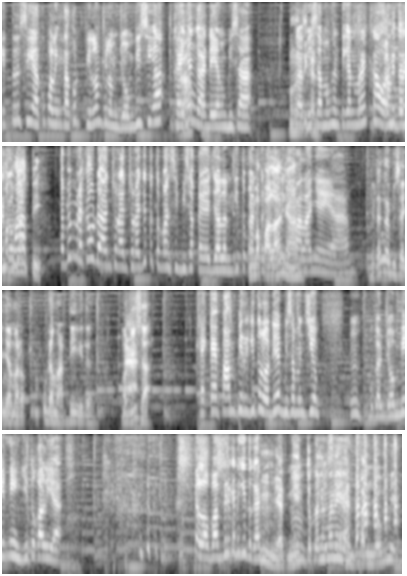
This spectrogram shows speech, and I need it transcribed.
itu sih aku paling takut film-film zombie sih ah. Kayaknya nggak ada yang bisa nggak bisa menghentikan mereka Kan orang mereka udah mati. tapi mereka udah hancur-hancur aja tetap masih bisa kayak jalan gitu kan Tembak kecuali palanya. kepalanya ya kita nggak bisa nyamar udah mati gitu. Nggak bisa. kayak kayak pampir gitu loh dia bisa mencium hmm, bukan zombie nih gitu kali ya kalau vampir kan gitu kan Hmm, ya ngicuk ini mana manusia. ya? Bukan zombie.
